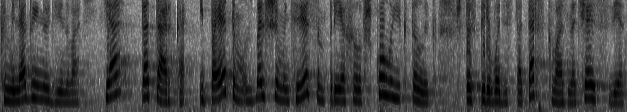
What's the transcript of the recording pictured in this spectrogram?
Камиля Гайнудинова. Я татарка, и поэтому с большим интересом приехала в школу Якталык, что в переводе с татарского означает «свет».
